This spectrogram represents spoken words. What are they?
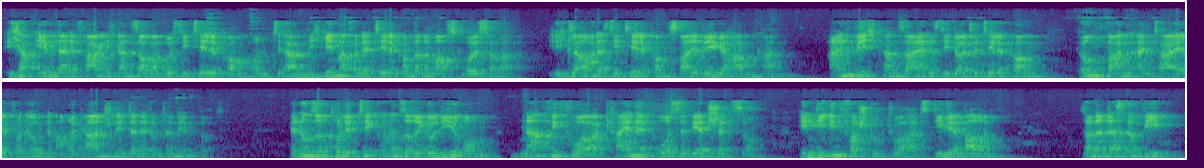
Ich habe eben deine Frage nicht ganz sauber, wo ist die Telekom? Und ähm, ich gehe mal von der Telekom dann nochmal aufs Größere. Ich glaube, dass die Telekom zwei Wege haben kann. Ein Weg kann sein, dass die Deutsche Telekom irgendwann ein Teil von irgendeinem amerikanischen Internetunternehmen wird. Wenn unsere Politik und unsere Regulierung nach wie vor keine große Wertschätzung in die Infrastruktur hat, die wir bauen, sondern das irgendwie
